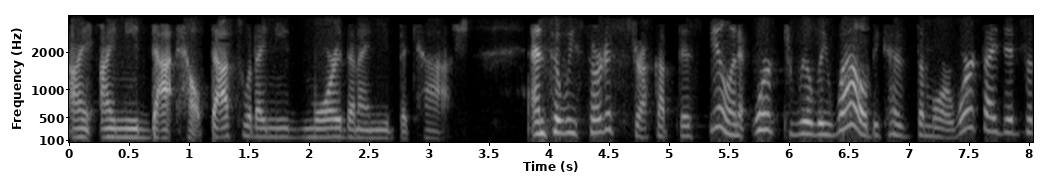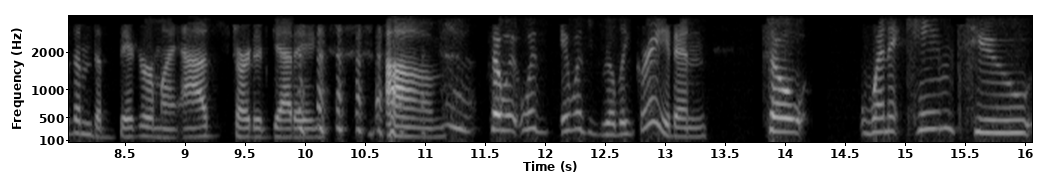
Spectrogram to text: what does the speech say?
i i need that help that's what i need more than i need the cash and so we sort of struck up this deal and it worked really well because the more work I did for them, the bigger my ads started getting. um, so it was it was really great. And so when it came to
